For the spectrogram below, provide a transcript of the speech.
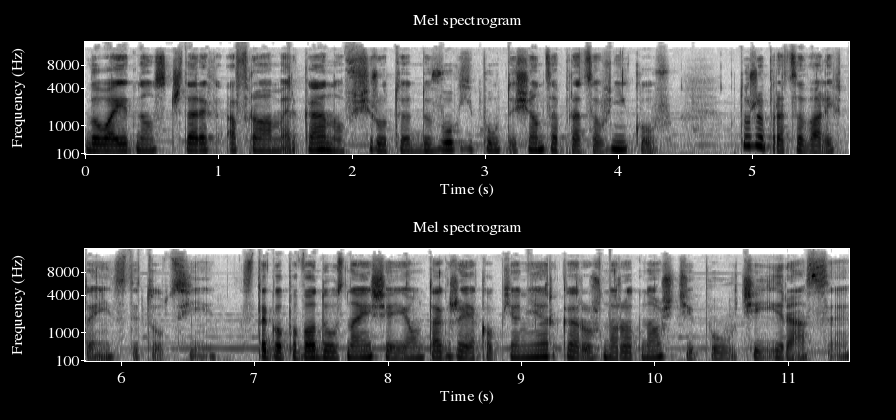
Była jedną z czterech Afroamerykanów wśród 2,5 tysiąca pracowników, którzy pracowali w tej instytucji. Z tego powodu uznaje się ją także jako pionierkę różnorodności płci i rasy.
